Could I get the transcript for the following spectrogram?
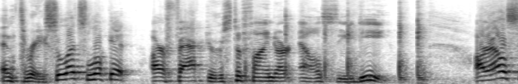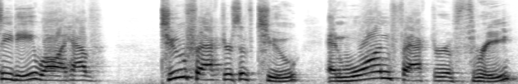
and 3. So let's look at our factors to find our LCD. Our LCD, well, I have two factors of 2 and one factor of 3.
